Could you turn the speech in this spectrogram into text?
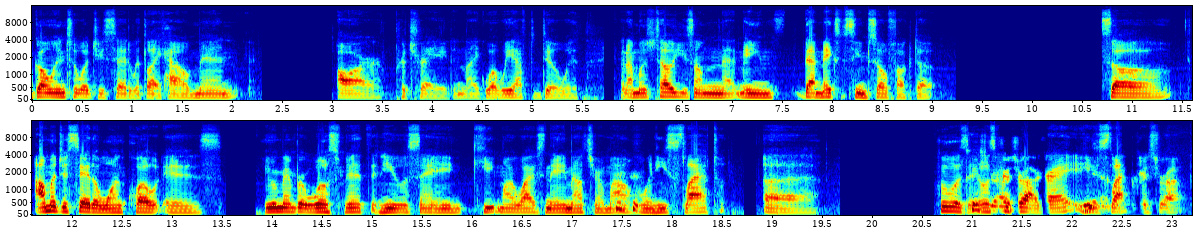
go into what you said with like how men are portrayed and like what we have to deal with. And I'm going to tell you something that means that makes it seem so fucked up. So I'm going to just say the one quote is you remember Will Smith and he was saying, keep my wife's name out your mouth when he slapped, uh, who was it? It was Rock. Chris Rock, right? He Yeah. slapped Chris Rock.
